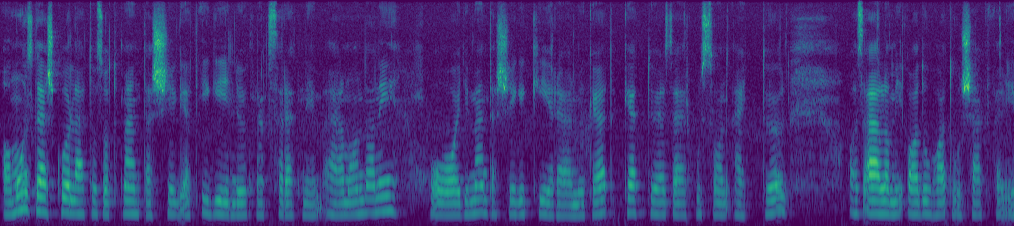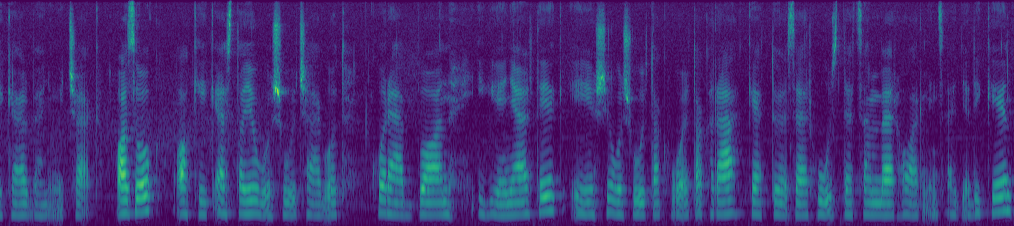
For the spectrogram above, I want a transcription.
A mozgáskorlátozott mentességet igénylőknek szeretném elmondani, hogy mentességi kérelmüket 2021-től az állami adóhatóság felé kell benyújtsák. Azok, akik ezt a jogosultságot korábban igényelték, és jogosultak voltak rá 2020. december 31-én,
